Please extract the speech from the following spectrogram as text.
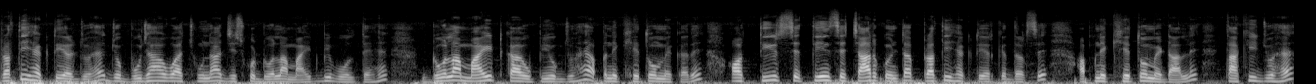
प्रति हेक्टेयर जो है, जो बुझा हुआ चूना जिसको डोला माइट भी बोलते हैं डोलामाइट का उपयोग जो है अपने खेतों में करें और तीन से तीन से चार क्विंटल प्रति हेक्टेयर के दर से अपने खेतों में डालें ताकि जो है,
